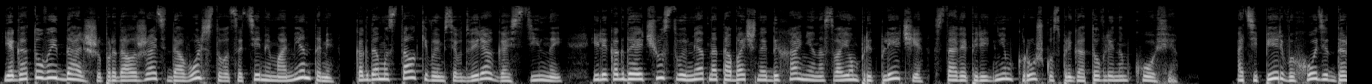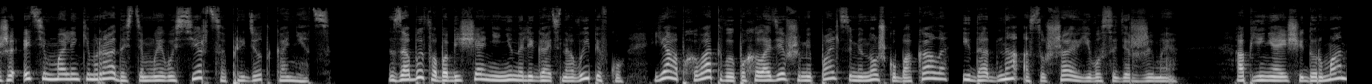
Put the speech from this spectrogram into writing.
я готова и дальше продолжать довольствоваться теми моментами, когда мы сталкиваемся в дверях гостиной, или когда я чувствую мятно-табачное дыхание на своем предплечье, ставя перед ним кружку с приготовленным кофе. А теперь, выходит, даже этим маленьким радостям моего сердца придет конец. Забыв об обещании не налегать на выпивку, я обхватываю похолодевшими пальцами ножку бокала и до дна осушаю его содержимое. Опьяняющий дурман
